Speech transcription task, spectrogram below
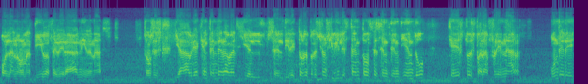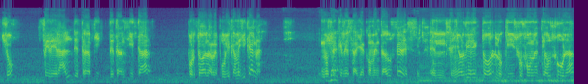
o la normativa federal ni demás. Entonces ya habría que entender a ver si el, el director de protección civil está entonces entendiendo que esto es para frenar un derecho federal de, de transitar por toda la República Mexicana. No sé qué les haya comentado a ustedes. El señor director lo que hizo fue una clausura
